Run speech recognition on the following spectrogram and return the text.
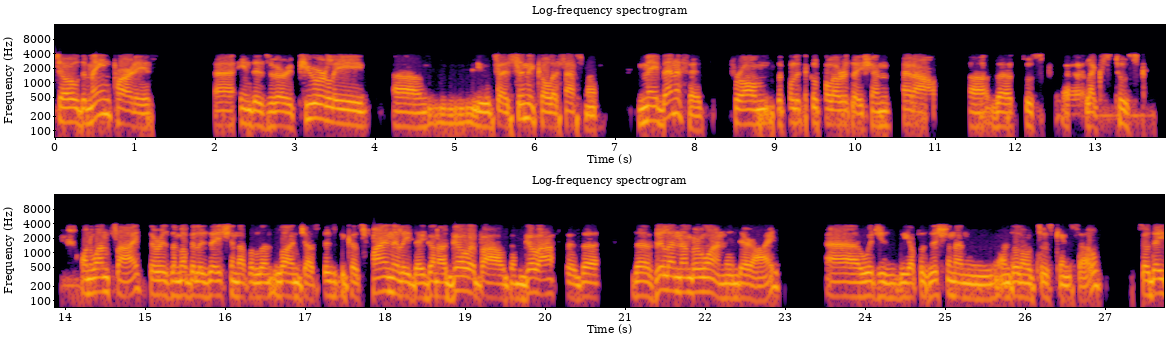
So the main parties uh, in this very purely, um, you would say, cynical assessment may benefit from the political polarization around uh, the Tusk, uh, Lex Tusk. On one side, there is a mobilization of law and justice because finally they're going to go about and go after the, the villain number one in their eyes, uh, which is the opposition and, and, Donald Tusk himself. So they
